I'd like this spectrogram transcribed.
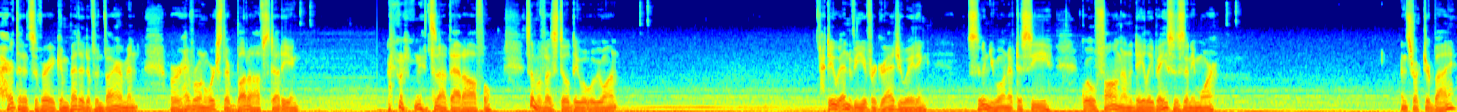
I heard that it's a very competitive environment where everyone works their butt off studying. it's not that awful. Some of us still do what we want. I do envy you for graduating. Soon you won't have to see Guo Fong on a daily basis anymore. Instructor Bai?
